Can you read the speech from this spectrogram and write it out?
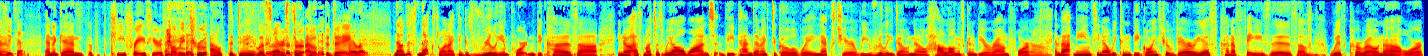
times. as you can. And again, the key phrase here is probably throughout the day, listeners, the day. throughout the day. Highlight. Now, this next one I think is really important because, uh, you know, as much as we all want the pandemic to go away next year, we really don't know how long it's going to be around for. Yeah. And that means, you know, we can be going through various kind of phases of with corona or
